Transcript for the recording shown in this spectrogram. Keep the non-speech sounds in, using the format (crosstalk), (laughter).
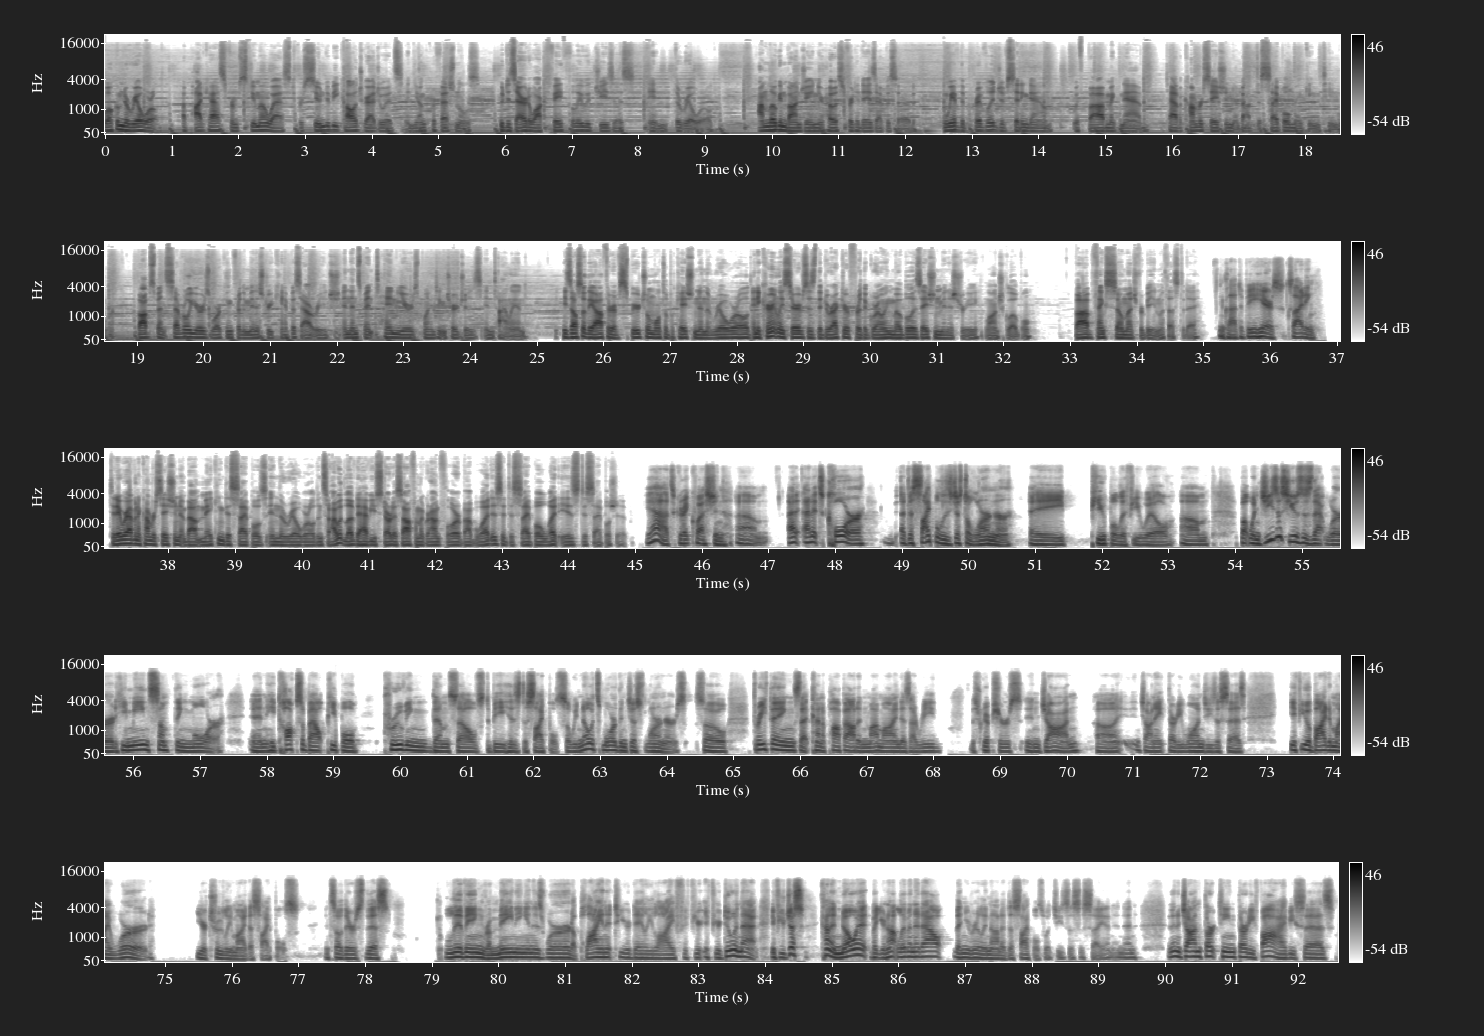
Welcome to Real World, a podcast from Stumo West for soon to be college graduates and young professionals who desire to walk faithfully with Jesus in the real world. I'm Logan Bonjean, your host for today's episode, and we have the privilege of sitting down with Bob McNabb to have a conversation about disciple making teamwork. Bob spent several years working for the ministry campus outreach and then spent 10 years planting churches in Thailand. He's also the author of Spiritual Multiplication in the Real World, and he currently serves as the director for the growing mobilization ministry, Launch Global. Bob, thanks so much for being with us today. I'm glad to be here. It's exciting. Today, we're having a conversation about making disciples in the real world. And so I would love to have you start us off on the ground floor. Bob, what is a disciple? What is discipleship? Yeah, it's a great question. Um, at, at its core, a disciple is just a learner, a pupil, if you will. Um, but when Jesus uses that word, he means something more. And he talks about people proving themselves to be his disciples. So we know it's more than just learners. So, three things that kind of pop out in my mind as I read the scriptures in John, uh, in John 8 31, Jesus says, If you abide in my word, you're truly my disciples. And so there's this living remaining in his word applying it to your daily life. If you're if you're doing that if you just kind of know it but you're not living it out then you're really not a disciple is what jesus is saying. And then and then in john 13 35 he says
